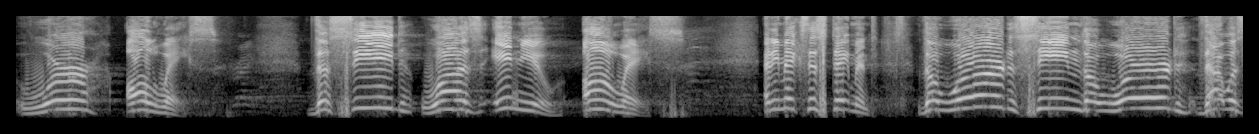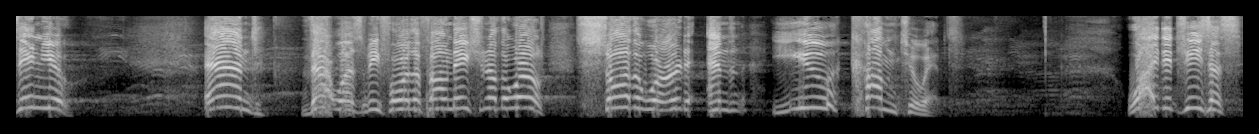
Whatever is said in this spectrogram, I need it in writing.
were always. The seed was in you always. And he makes this statement The Word seen the Word that was in you. And that was before the foundation of the world. Saw the Word, and you come to it. Why did Jesus,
